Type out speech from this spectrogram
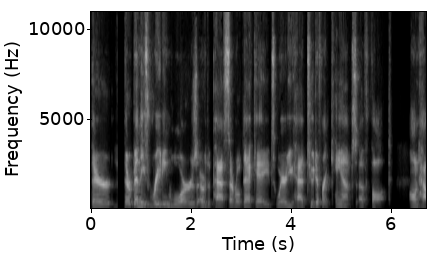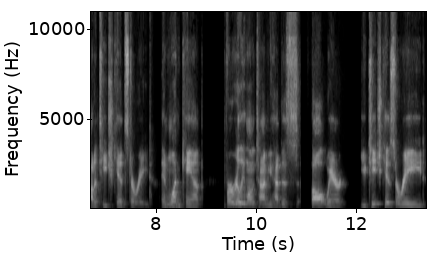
There there have been these reading wars over the past several decades where you had two different camps of thought on how to teach kids to read. In one camp, for a really long time you had this thought where you teach kids to read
